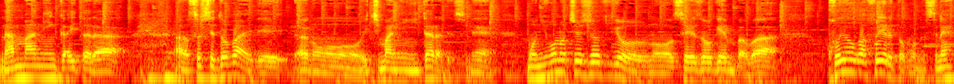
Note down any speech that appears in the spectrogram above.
何万人かいたらあのそしてドバイであの1万人いたらですねもう日本の中小企業の製造現場は雇用が増えると思うんですね。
